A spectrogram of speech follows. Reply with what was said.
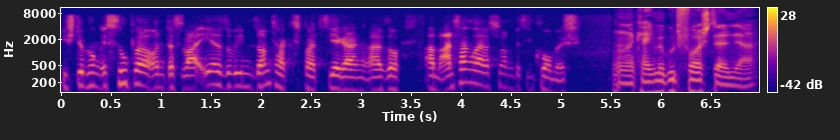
die Stimmung ist super und das war eher so wie ein Sonntagsspaziergang. Also am Anfang war das schon ein bisschen komisch. Ja, kann ich mir gut vorstellen, ja.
